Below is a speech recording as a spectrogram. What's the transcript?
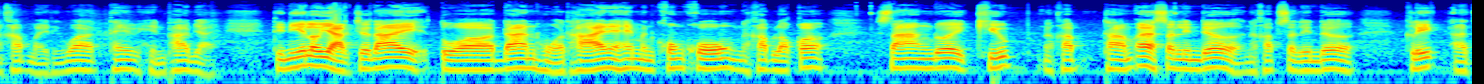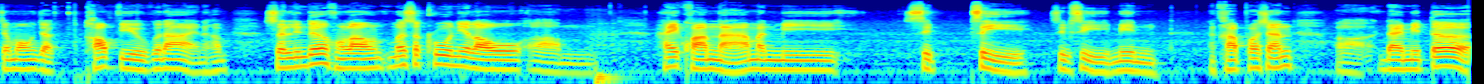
นะครับ หมายถึงว่าให้เห็นภาพใหญ่ ทีนี้เราอยากจะได้ตัวด้านหัวท้ายเนี่ยให้มันโค้งๆนะครับ เราก็สร้างด้วยคิวบ์นะครับทำเออซลินเดอร์นะครับซลินเดอร์คลิกอาจจะมองจากท็อปวิวก็ได้นะครับซลินเดอร์ของเราเมื่อสักครู่นี่เราให้ความหนามันมี 14 14 มิลนะครับเพราะฉะนั้นดิมิเตอร์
